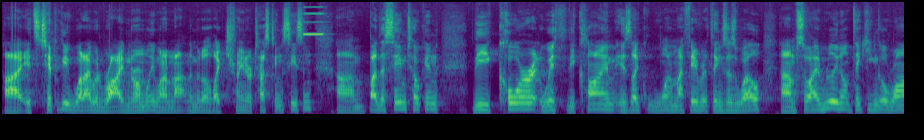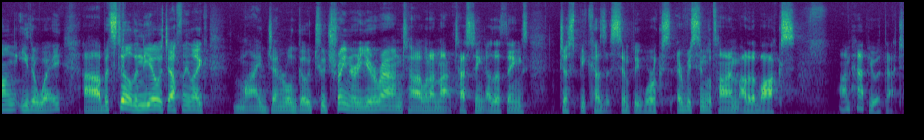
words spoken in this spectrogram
Uh, it's typically what I would ride normally when I'm not in the middle of like trainer testing season. Um, by the same token, the core with the climb is like one of my favorite things as well. Um, so I really don't think you can go wrong either way. Uh, but still, the Neo is definitely like my general go-to trainer year round uh, when I'm not testing other things just because it simply works every single time out of the box. I'm happy with that.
